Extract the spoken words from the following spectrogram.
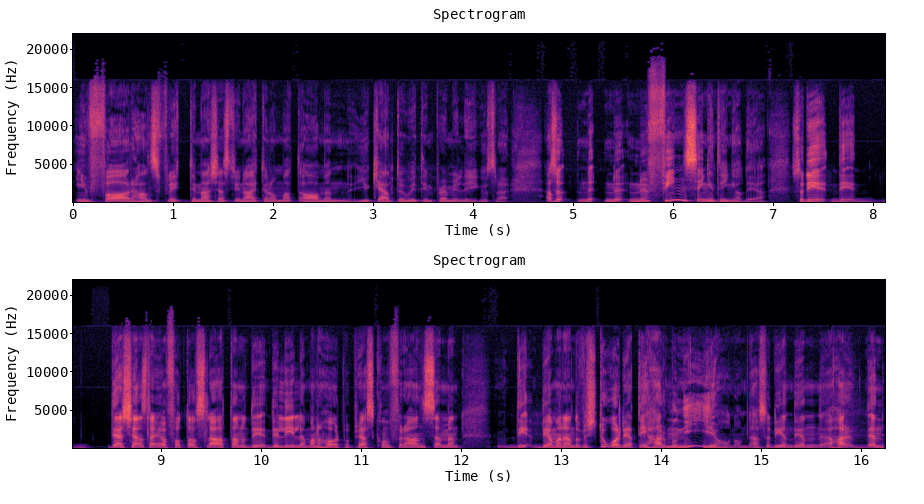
inför hans flytt till Manchester United om att ja men you can't do it in Premier League och sådär. Alltså nu finns ingenting av det. Så det, det den känslan jag har fått av Zlatan och det, det lilla man har hört på presskonferensen, men det, det, man ändå förstår det är att det är harmoni i honom. Alltså det, mm. det är en, den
